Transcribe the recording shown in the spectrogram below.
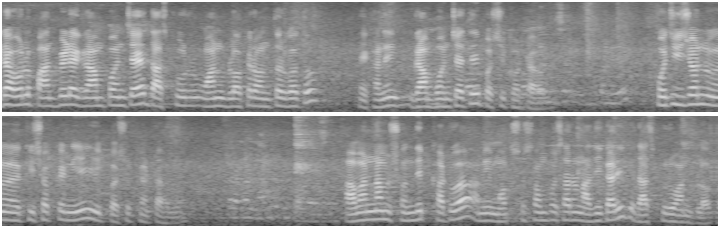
এটা হলো পাঁচবেড়া গ্রাম পঞ্চায়েত দাসপুর ওয়ান ব্লকের অন্তর্গত। এখানে গ্রাম পঞ্চায়েতেই প্রশিক্ষণটা হলো পঁচিশ জন কৃষককে নিয়ে এই প্রশিক্ষণটা হলো আমার নাম সন্দীপ খাটুয়া আমি মৎস্য সম্প্রসারণ আধিকারিক দাসপুর ওয়ান ব্লক।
